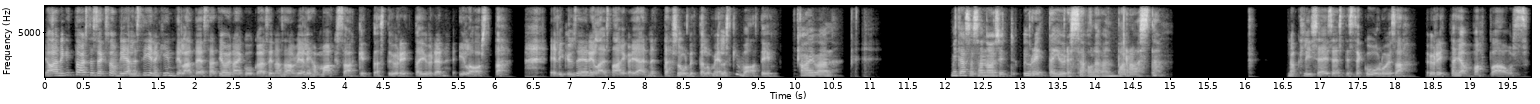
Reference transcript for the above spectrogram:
Ja ainakin toistaiseksi on vielä siinäkin tilanteessa, että joinain kuukausina saa vielä ihan maksaakin tästä yrittäjyyden ilosta. Eli kyllä se erilaista aikajäännettä suunnittelu mielessäkin vaatii. Aivan. Mitä sä sanoisit yrittäjyydessä olevan parasta? No kliseisesti se kuuluisa yrittäjän vapaus.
